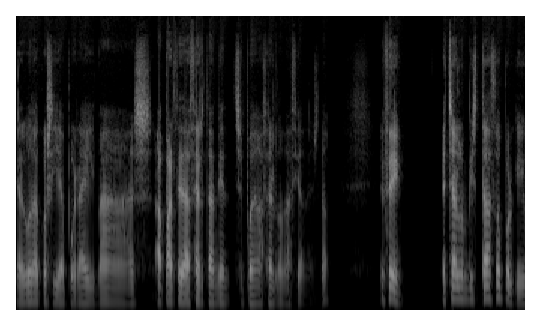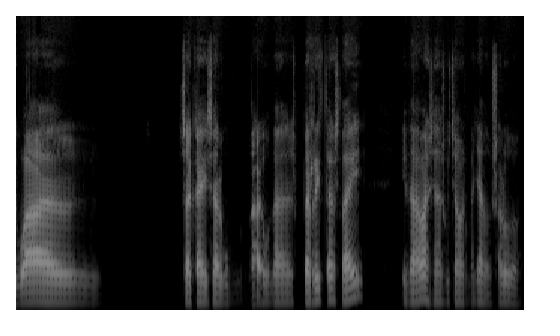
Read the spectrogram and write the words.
y alguna cosilla por ahí más. Aparte de hacer también se pueden hacer donaciones, ¿no? En fin, echarle un vistazo porque igual sacáis algún- algunas perritas de ahí y nada más, ya nos escuchamos mañana. Un saludo.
